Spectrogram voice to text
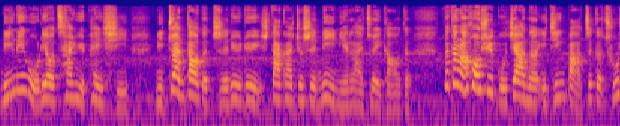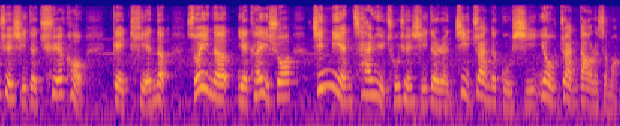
零零五六参与配息，你赚到的殖利率大概就是历年来最高的。那当然，后续股价呢，已经把这个除权息的缺口给填了，所以呢，也可以说，今年参与除权息的人，既赚的股息，又赚到了什么？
